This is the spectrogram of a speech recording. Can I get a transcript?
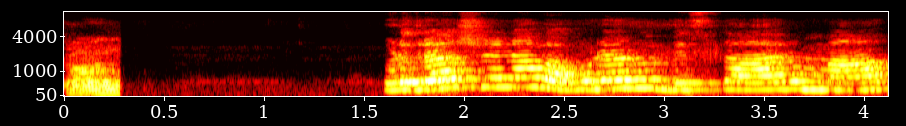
વડોદરા વાઘોડા વિસ્તારમાં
